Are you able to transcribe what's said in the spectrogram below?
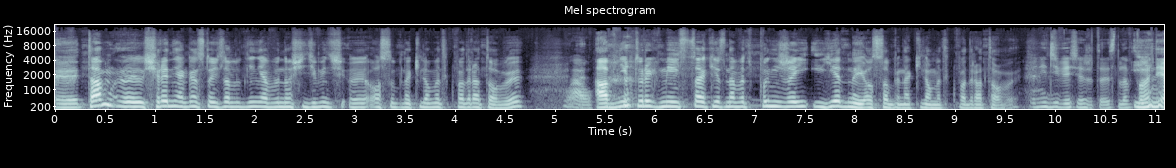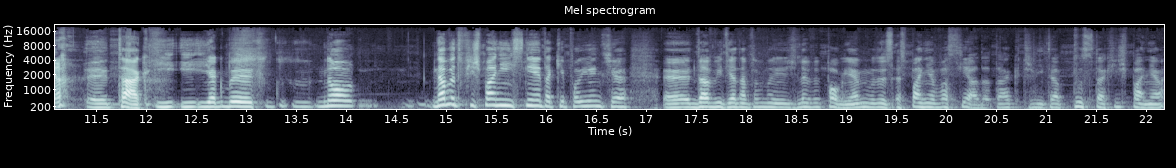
E, tam e, średnia gęstość zaludnienia wynosi 9 e, osób na kilometr kwadratowy, wow. a w niektórych miejscach jest nawet poniżej jednej osoby na kilometr kwadratowy. To nie dziwię się, że to jest Laponia. I, e, tak, i, i jakby no nawet w Hiszpanii istnieje takie pojęcie, e, Dawid, ja na pewno je źle wypowiem, to jest Espania vaciada, tak? Czyli ta pusta Hiszpania,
